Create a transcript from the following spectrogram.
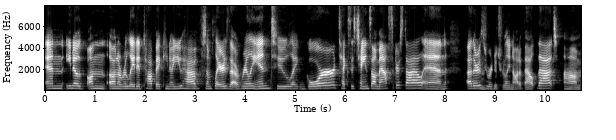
and you know on on a related topic you know you have some players that are really into like gore texas chainsaw massacre style and others mm-hmm. who are just really not about that um,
